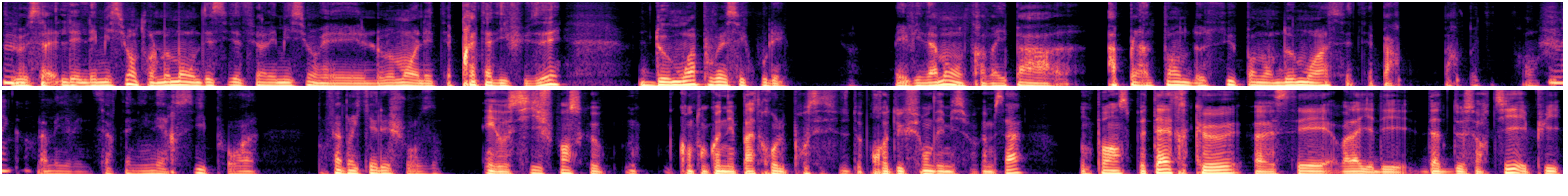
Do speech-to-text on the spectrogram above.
Mm. l'é- L'émission, entre le moment où on décidait de faire l'émission et le moment où elle était prête à diffuser, deux mois pouvaient s'écouler. Mais évidemment, on ne travaille pas euh, à plein temps dessus pendant deux mois, c'était par, par petites tranches. Là, mais il y avait une certaine inertie pour, euh, pour fabriquer les choses. Et aussi, je pense que quand on connaît pas trop le processus de production d'émissions comme ça, on pense peut-être que euh, c'est voilà, il y a des dates de sortie et puis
